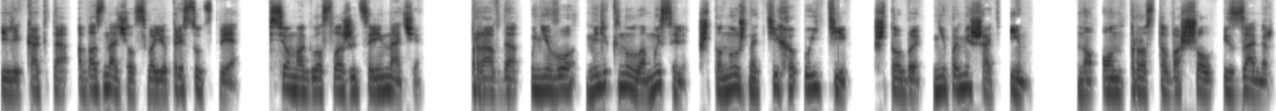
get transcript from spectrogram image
или как-то обозначил свое присутствие, все могло сложиться иначе. Правда, у него мелькнула мысль, что нужно тихо уйти, чтобы не помешать им. Но он просто вошел и замер,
